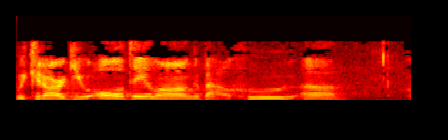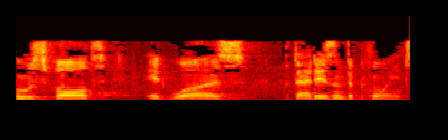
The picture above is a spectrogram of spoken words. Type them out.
We could argue all day long about who, um, whose fault it was, but that isn't the point.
